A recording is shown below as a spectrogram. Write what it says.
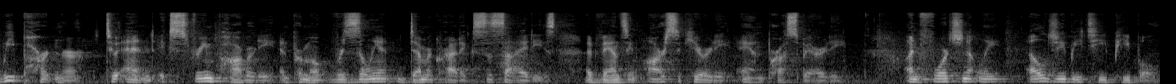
We partner to end extreme poverty and promote resilient democratic societies, advancing our security and prosperity. Unfortunately, LGBT people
